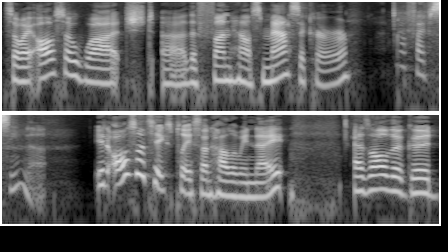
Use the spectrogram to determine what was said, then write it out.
so i also watched uh, the funhouse massacre I don't know if I've seen that. It also takes place on halloween night as all the good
